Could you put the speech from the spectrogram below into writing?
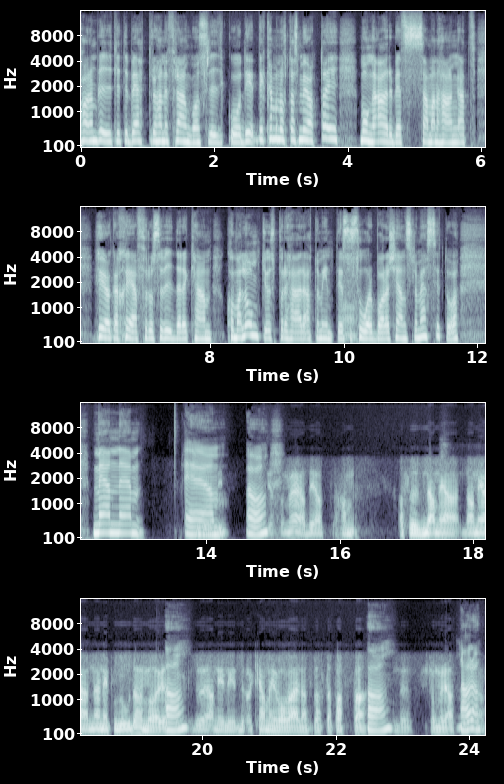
har han blivit lite bättre och han är framgångsrik och det, det kan man oftast möta i många arbetssammanhang att höga chefer och så vidare kan komma långt just på det här att de inte är så sårbara känslomässigt då. Men, ehm, ja. Det som är, det är att han... Alltså när han är, när han är, när han är på goda humöret, Ja. då, är han ju, då kan han ju vara världens bästa pappa. Ja. Om du förstår mig rätt. Ja då.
